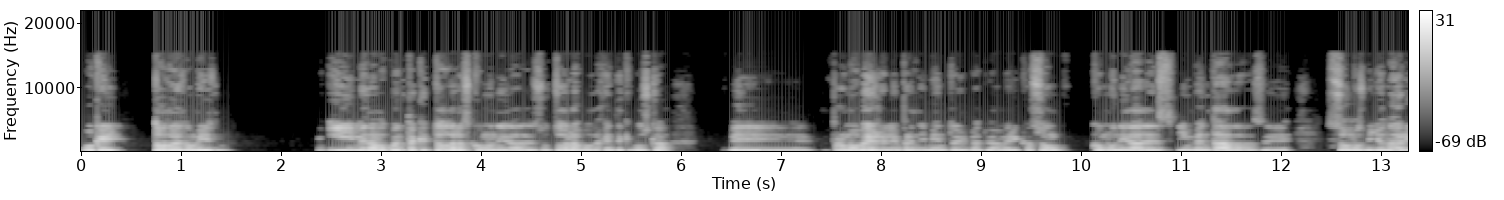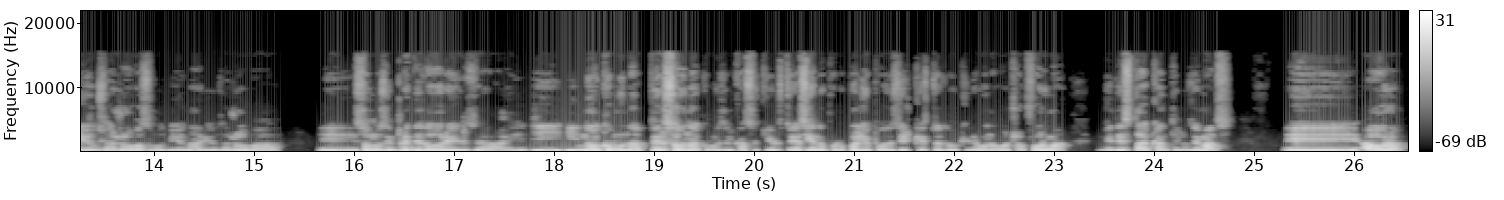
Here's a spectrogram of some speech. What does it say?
¿Ok? Todo es lo mismo. Y me he dado cuenta que todas las comunidades o toda la gente que busca eh, promover el emprendimiento en Latinoamérica son comunidades inventadas. somos millonarios, arroba, somos millonarios, eh, somos emprendedores eh, y, no como una persona, como es el caso que yo lo estoy haciendo, por lo cual yo puedo decir que esto es lo que de una u otra forma me destaca ante los demás. Eh, ahora,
